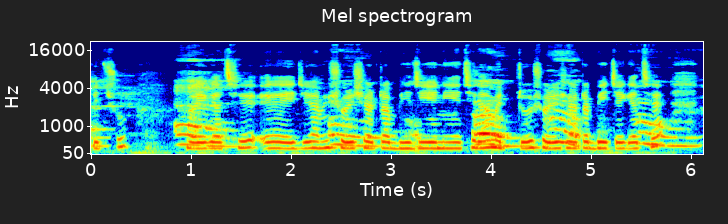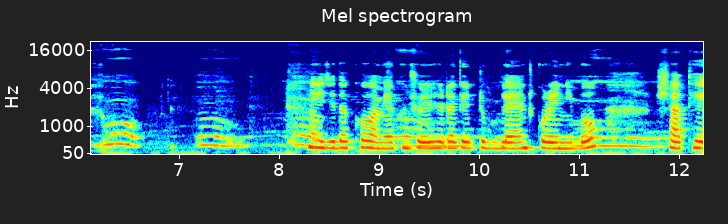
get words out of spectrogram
কিছু হয়ে গেছে। এই যে আমি সরিষাটা ভিজিয়ে নিয়েছিলাম, একটু সরিষাটা ভিজে গেছে। এই যে দেখো, আমি এখন সরিষাটাকে একটু ব্ল্যান্ড করে নিব। সাথে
